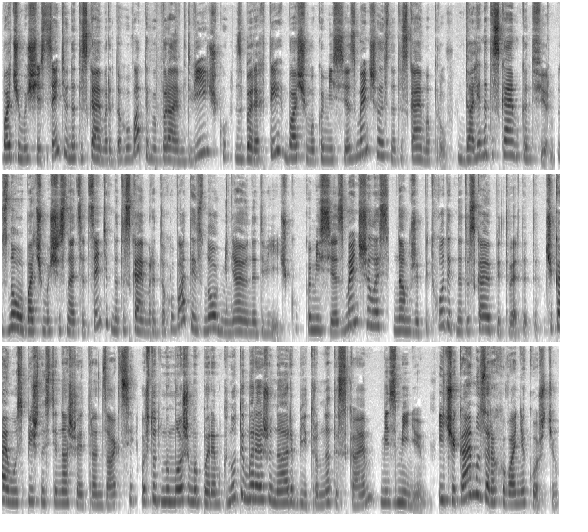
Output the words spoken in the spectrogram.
Бачимо 6 центів, натискаємо редагувати, вибираємо двієчку, зберегти. Бачимо, комісія зменшилась, натискаємо Approve. Далі натискаємо Confirm. Знову бачимо 16 центів, натискаємо редагувати і знову міняю на двієчку. Комісія зменшилась, нам вже підходить, натискаю підтвердити. Чекаємо успішності нашої транзакції. Ось тут ми можемо перемкнути мережу на арбітром, натискаємо, змінюємо. І чекаємо зарахування коштів.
